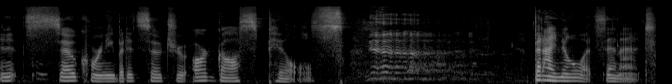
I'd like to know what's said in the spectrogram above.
and it's so corny, but it's so true, are gospels. but I know what's in it.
